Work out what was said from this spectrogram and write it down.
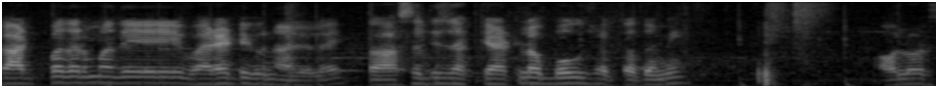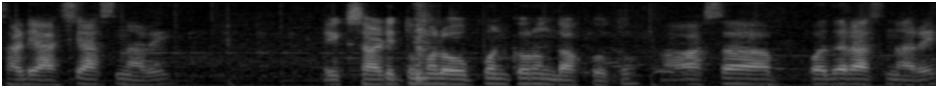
काठपदरमध्ये व्हरायटी घेऊन आलेलं आहे. तर असं तिचा कॅटलॉग बघू शकता तुम्ही. ऑल ओव्हर साडी अशी असणार आहे. एक साडी तुम्हाला ओपन करून दाखवतो. असा पदर असणार आहे.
